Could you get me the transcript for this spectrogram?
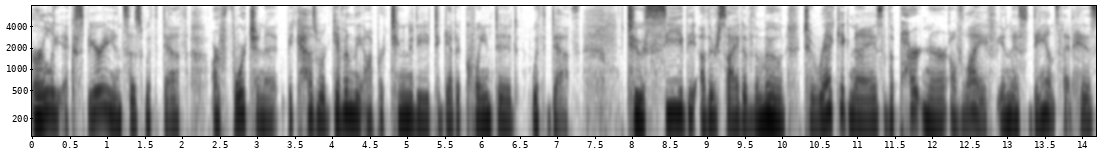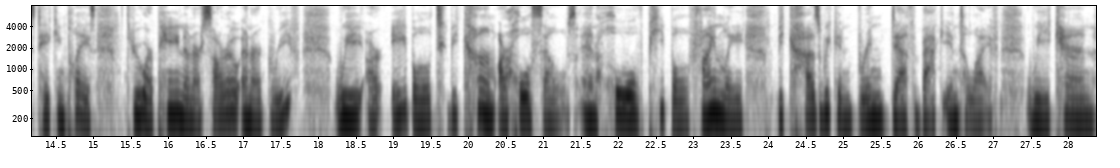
early experiences with death are fortunate because we're given the opportunity to get acquainted with death to see the other side of the moon, to recognize the partner of life in this dance that is taking place. Through our pain and our sorrow and our grief, we are able to become our whole selves and whole people finally because we can bring death back into life. We can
